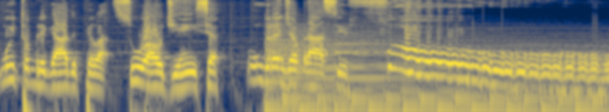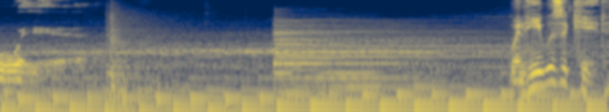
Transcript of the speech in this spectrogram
Muito obrigado pela sua audiência. Um grande abraço e fui! When he was a kid,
